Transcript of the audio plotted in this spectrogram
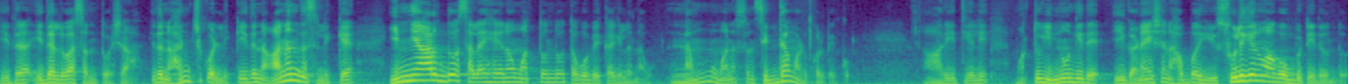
ಇದ ಇದಲ್ವಾ ಸಂತೋಷ? ಇದನ್ನು ಹಂಚಿಕೊಳ್ಳಿಕ್ಕೆ, ಇದನ್ನು ಆನಂದಿಸಲಿಕ್ಕೆ ಇನ್ಯಾರ್ದೋ ಸಲಹೆನೋ ಮತ್ತೊಂದೋ ತಗೋಬೇಕಾಗಿಲ್ಲ ನಾವು. ನಮ್ಮ ಮನಸ್ಸನ್ನು ಸಿದ್ಧ ಮಾಡಿಕೊಳ್ಬೇಕು. ಆ ರೀತಿಯಲ್ಲಿ ಮತ್ತು ಇನ್ನೊಂದಿದೆ, ಈ ಗಣೇಶನ ಹಬ್ಬ ಈ ಸುಲಿಗೆನೂ ಆಗೋಗ್ಬಿಟ್ಟಿದೆ ಒಂದು.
